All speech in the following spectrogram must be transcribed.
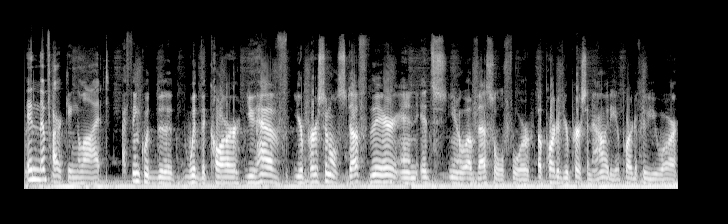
in the parking lot. I think with the with the car, you have your personal stuff there, and it's you know a vessel for a part of your personality, a part of who you are.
